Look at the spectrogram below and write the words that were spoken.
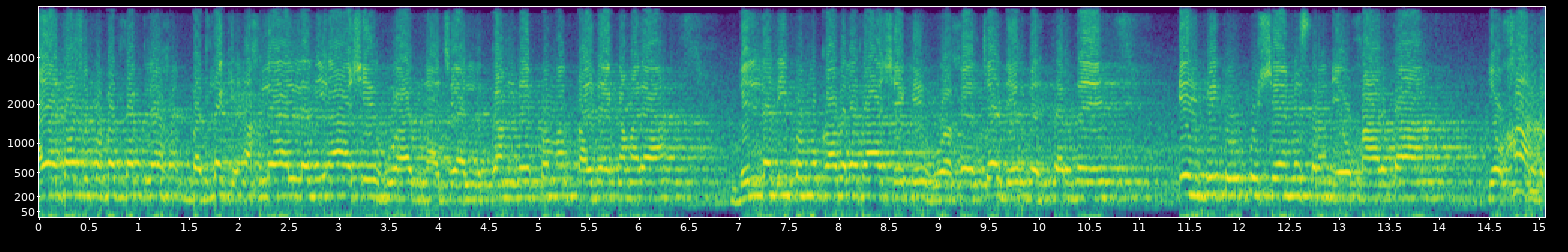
آیا تاسو په بدله کله بدله کې اخلا الذي عاشه هو ادنا چې کم دې په مخ پیدا کملا بالذي په مقابله دا شي کې هو خیر چې ډیر بهتر دی اهبتو کوشه مصر یو خار تا یو خار د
